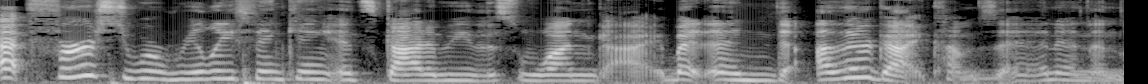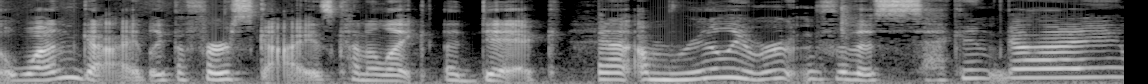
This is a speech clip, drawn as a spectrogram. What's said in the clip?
At first, you were really thinking it's gotta be this one guy, but then the other guy comes in, and then the one guy, like the first guy, is kind of like a dick. And I'm really rooting for the second guy.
